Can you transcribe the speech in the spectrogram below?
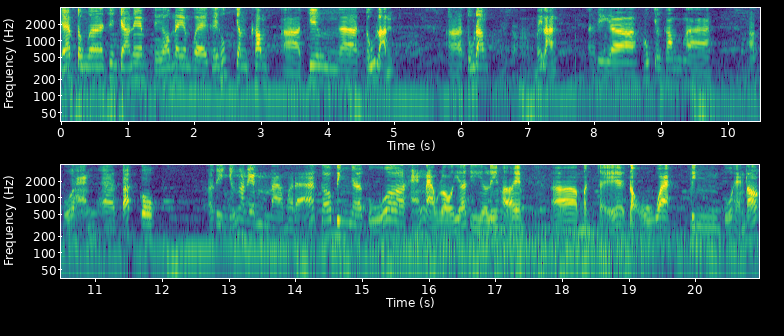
Dạ em Tùng uh, xin chào anh em. Thì hôm nay em về cái hút chân không à, chuyên à, tủ lạnh à, tủ đông à, máy lạnh. Thì à, hút chân không là à, của hãng à, Tapco. À, thì những anh em nào mà đã có pin à, của hãng nào rồi á, thì liên hệ em. À, mình sẽ độ qua pin của hãng đó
